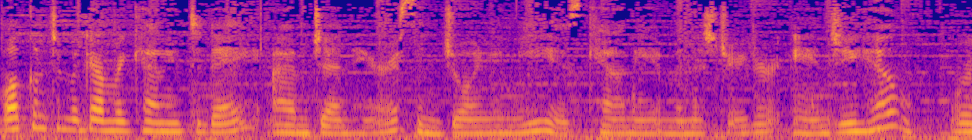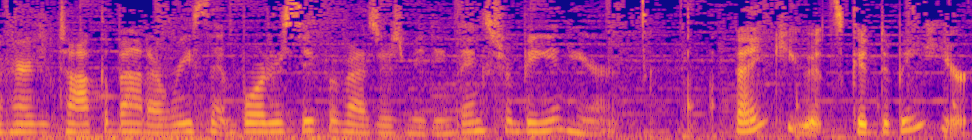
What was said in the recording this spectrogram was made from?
Welcome to Montgomery County Today. I'm Jen Harris, and joining me is County Administrator Angie Hill. We're here to talk about our recent Board of Supervisors meeting. Thanks for being here. Thank you. It's good to be here.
